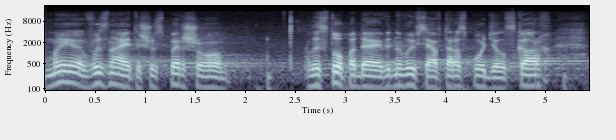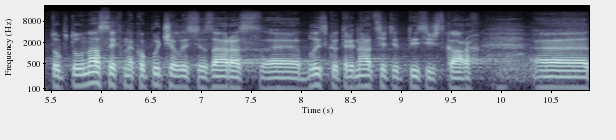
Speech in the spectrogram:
Ми, ви знаєте, що з 1 листопада відновився авторозподіл скарг, тобто у нас їх накопичилося зараз е, близько 13 тисяч скарг. Е,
